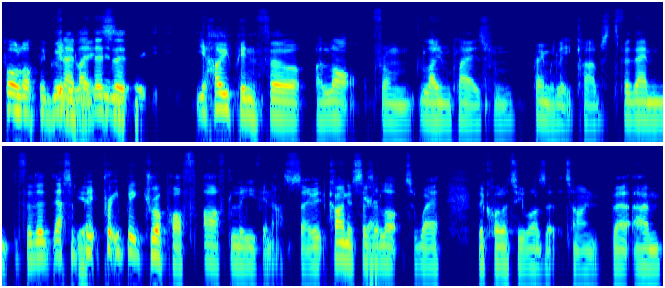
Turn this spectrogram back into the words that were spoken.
fall off the grid. you know, like bit, there's a he? you're hoping for a lot from lone players from Premier League clubs for them for the that's a Yeah. bit, pretty big drop off after leaving us. So it kind of says Yeah. a lot to where the quality was at the time, but um,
